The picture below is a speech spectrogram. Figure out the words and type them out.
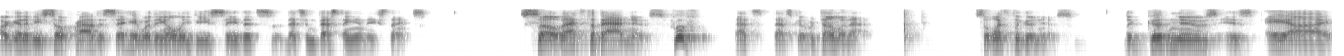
are going to be so proud to say, hey, we're the only VC that's that's investing in these things. So that's the bad news. Whew. That's that's good. We're done with that. So what's the good news? The good news is AI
